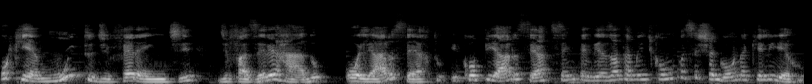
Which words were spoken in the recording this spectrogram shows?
O que é muito diferente de fazer errado, olhar o certo e copiar o certo sem entender exatamente como você chegou naquele erro.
